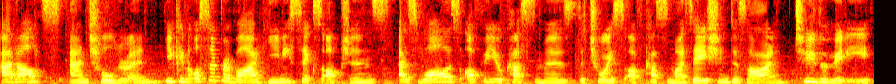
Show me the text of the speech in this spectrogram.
adults and children. You can also provide unisex options as well as offer your customers the choice of customization design to the hoodie.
